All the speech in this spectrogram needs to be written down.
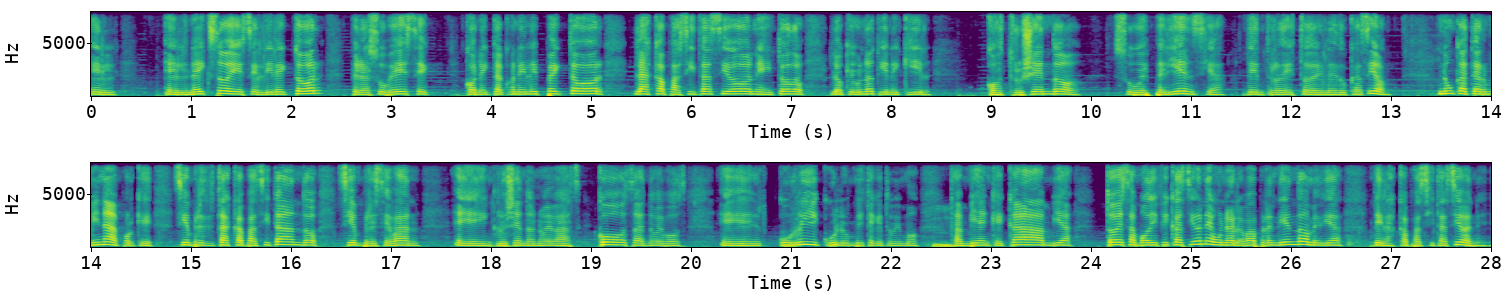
el, el nexo es el director, pero a su vez se conecta con el inspector, las capacitaciones y todo lo que uno tiene que ir construyendo su experiencia dentro de esto de la educación. Nunca termina porque siempre te estás capacitando, siempre se van eh, incluyendo nuevas cosas, nuevos eh, currículum, viste que tuvimos mm. también que cambia. Todas esas modificaciones uno las va aprendiendo a medida de las capacitaciones.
